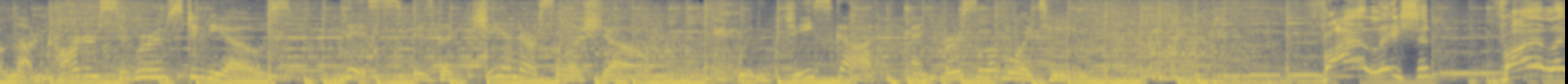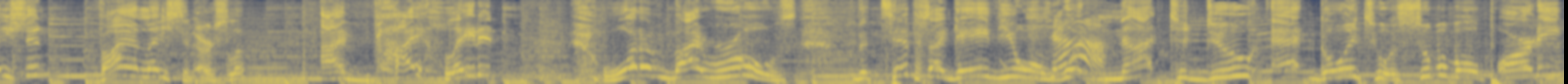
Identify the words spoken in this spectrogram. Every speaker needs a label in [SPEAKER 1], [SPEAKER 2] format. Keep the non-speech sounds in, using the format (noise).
[SPEAKER 1] From the Carter Subaru Studios, this is the G and Ursula Show with G. Scott and Ursula Reutin.
[SPEAKER 2] Violation, violation, violation, Ursula. I violated one of my rules. The tips I gave you on
[SPEAKER 3] Yeah.
[SPEAKER 2] what not to do at going to a Super Bowl party,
